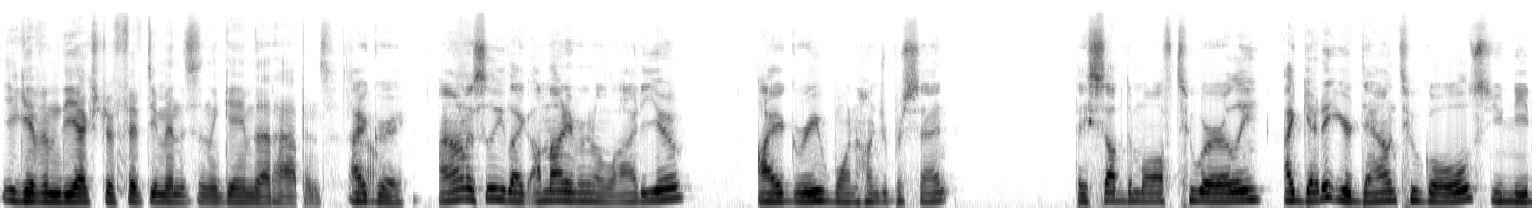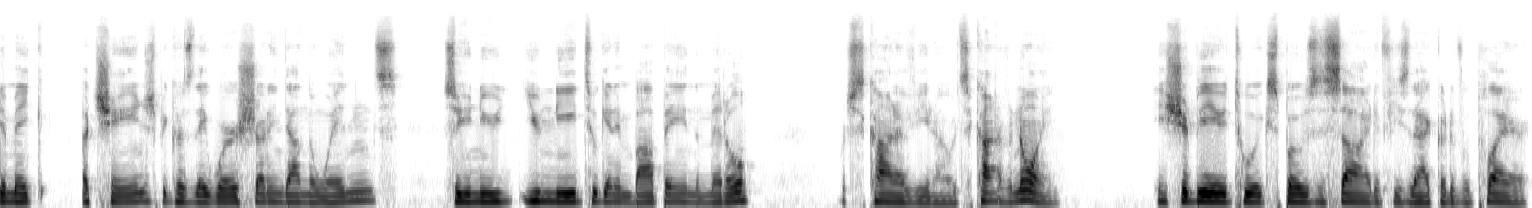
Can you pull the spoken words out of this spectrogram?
you give him the extra 50 minutes in the game, that happens. I agree. I honestly like. I'm not even gonna lie to you. I agree 100. percent They subbed him off too early. I get it. You're down two goals. You need to make a change because they were shutting down the wins. So you need you need to get Mbappe in the middle, which is kind of you know it's kind of annoying. He should be able to expose his side if he's that good of a player.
